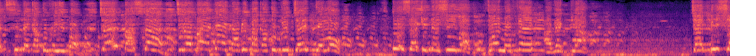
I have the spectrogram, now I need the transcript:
les disciples de Kakou Philippe. Tu es un pasteur, tu n'as pas été établi par Kakou Philippe, tu es un démon. Tous ceux qui te suivent vont le faire avec toi. Tu es bishop.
